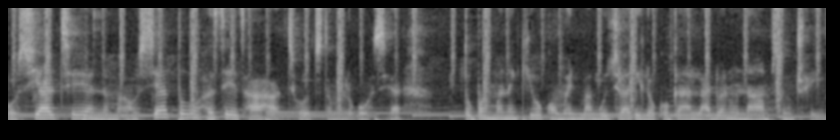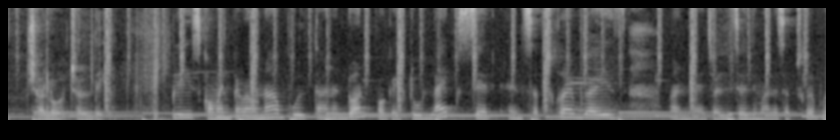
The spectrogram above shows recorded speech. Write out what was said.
હોશિયાર છે અને હોશિયાર તો હશે જ. હા હા છો જ તમે લોકો હોશિયાર. તો પણ મને કહો કોમેન્ટમાં ગુજરાતી લોકો કે આ લાડવાનું નામ શું છે? ચલો જલ્દી. પ્લીઝ કોમેન્ટ કરવાનું ના ભૂલતા અને don't forget to like share and subscribe guys અને જલ્દી જલ્દી મારા સબસ્ક્રાઈબ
